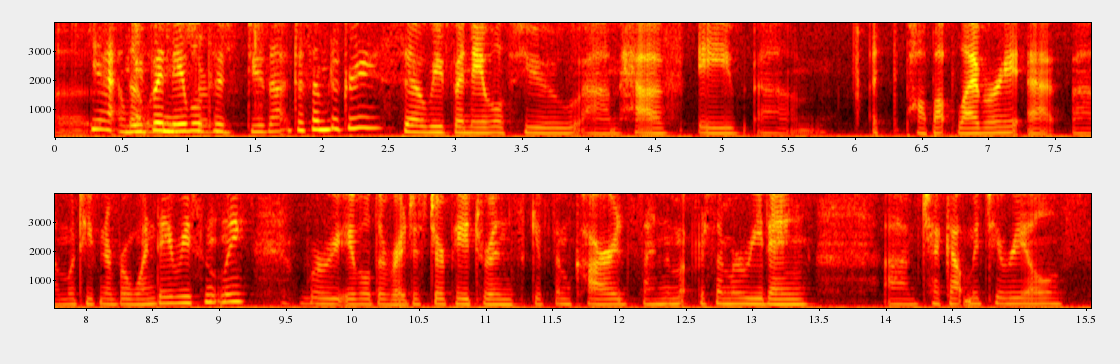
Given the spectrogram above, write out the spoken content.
Uh, yeah, and we've been able to do that to some degree. So, we've been able to um, have a um, a pop-up library at um, Motif Number One Day recently, mm-hmm. where we were able to register patrons, give them cards, sign them up for summer reading, um, check out materials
